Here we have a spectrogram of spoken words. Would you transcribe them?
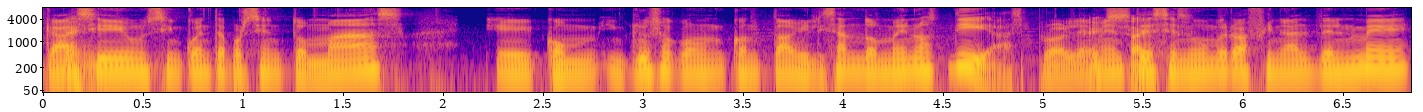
casi un 50% más, eh, con- incluso con, contabilizando menos días. Probablemente Exacto. ese número a final del mes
